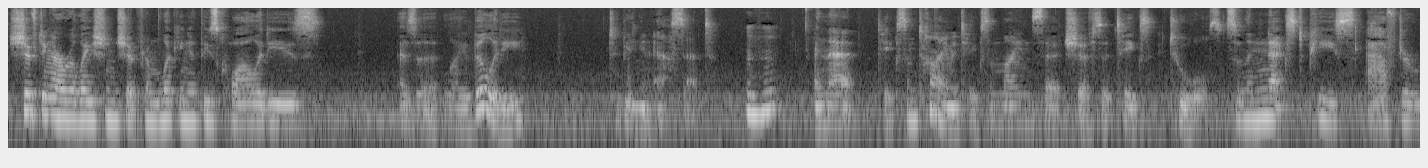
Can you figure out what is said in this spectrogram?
shifting our relationship from looking at these qualities as a liability to being an asset. Mm-hmm. And that takes some time it takes some mindset shifts it takes tools. So the next piece after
